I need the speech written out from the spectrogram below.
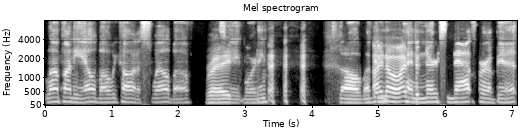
lump on the elbow. We call it a swell bow Right. skateboarding. so I've been I know. I've kind of been, nursing that for a bit.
